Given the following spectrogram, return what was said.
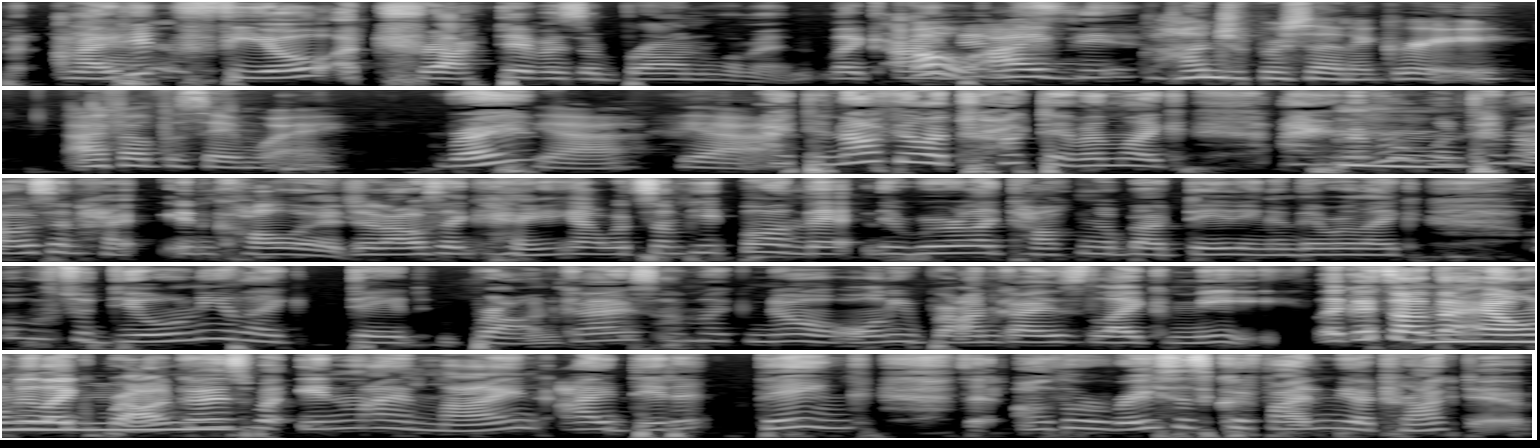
but I didn't feel attractive as a brown woman. Like I oh, I feel 100% agree. I felt the same way. right? Yeah. Yeah. I did not feel attractive, and like I remember Mhm. one time I was in high in college, and I was like hanging out with some people, and they they were like talking about dating, and they were like, "Oh, so do you only like date brown guys?" I'm like, "No, only brown guys like me." Like it's not that I only like brown guys, but in my mind, I didn't think that other races could find me attractive.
